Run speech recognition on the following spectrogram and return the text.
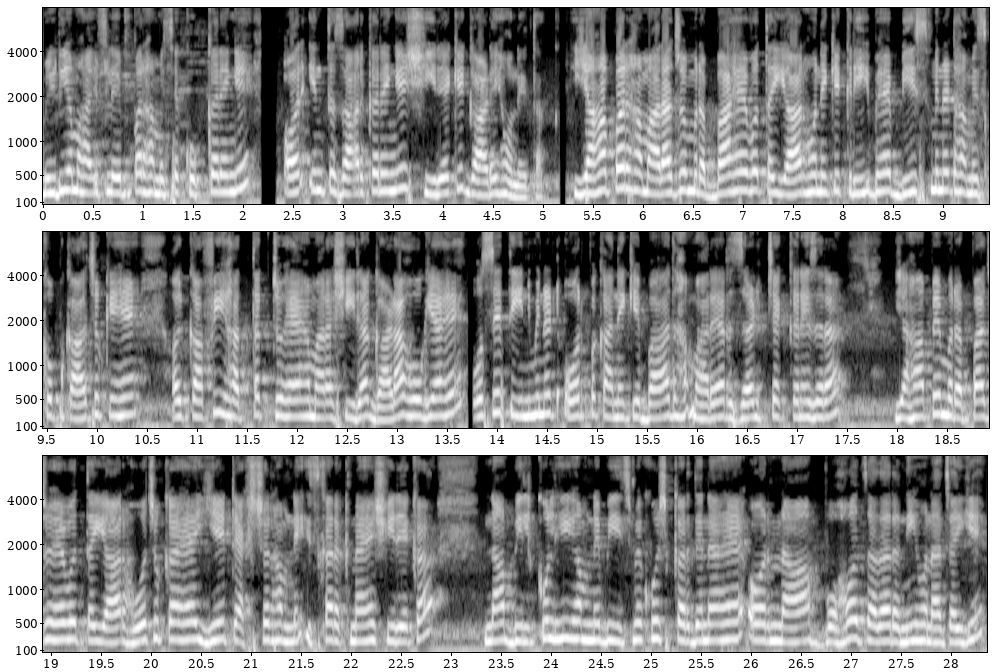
मीडियम हाई फ्लेम पर हम इसे कुक करेंगे और इंतज़ार करेंगे शीरे के गाढ़े होने तक। यहाँ पर हमारा जो मुरब्बा है, वो तैयार होने के करीब है। 20 मिनट हम इसको पका चुके हैं और काफ़ी हद तक जो है हमारा शीरा गाढ़ा हो गया है। उसे तीन मिनट और पकाने के बाद हमारा रिज़ल्ट चेक करें ज़रा। यहाँ पे मुरब्बा जो है, वो तैयार हो चुका है। ये टेक्स्चर हमने इसका रखना है शीरे का। ना बिल्कुल ही हमने बीच में खुश कर देना है और ना बहुत ज़्यादा रनी होना चाहिए।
